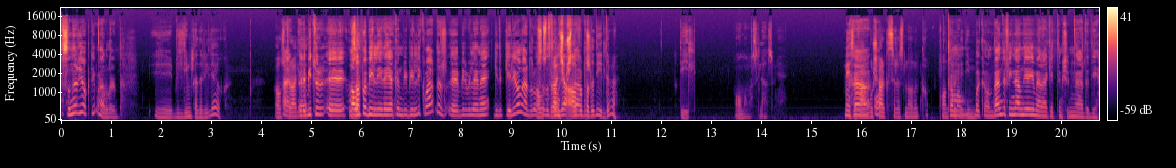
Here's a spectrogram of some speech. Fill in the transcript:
Sınır yok değil mi aralarında? e, bildiğim kadarıyla yok. Evet, Avustralya öyle bir tür e, Uzak- Avrupa Birliği'ne yakın bir birlik vardır. E, birbirlerine gidip geliyorlardır. O Avustralya. Avrupa'da değil değil mi? Değil. Olmaması lazım. Neyse Ha, ben bu o- şarkı sırasında onu ko- kontrol Tamam edeyim. bakalım. Ben de Finlandiya'yı merak ettim şimdi nerede diye.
